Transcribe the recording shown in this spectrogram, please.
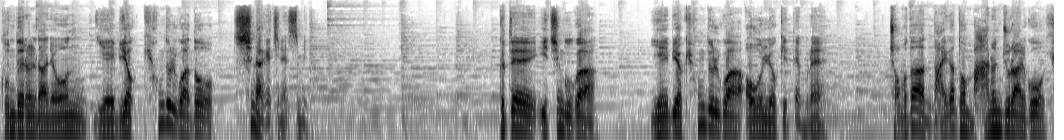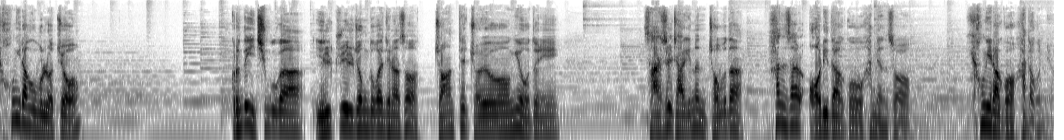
군대를 다녀온 예비역 형들과도 친하게 지냈습니다. 그때 이 친구가 예비역 형들과 어울렸기 때문에 저보다 나이가 더 많은 줄 알고 형이라고 불렀죠. 그런데 이 친구가 일주일 정도가 지나서 저한테 조용히 오더니 사실 자기는 저보다 한 살 어리다고 하면서 형이라고 하더군요.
